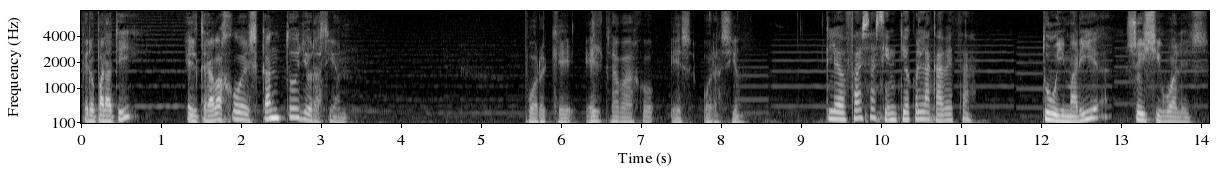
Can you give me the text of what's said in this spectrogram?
pero para ti el trabajo es canto y oración. Porque el trabajo es oración. Cleofás asintió con la cabeza. Tú y María sois iguales.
